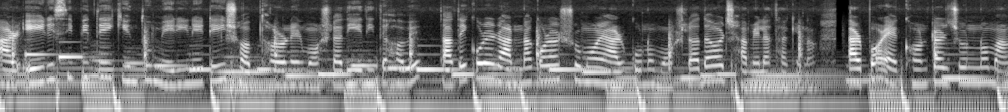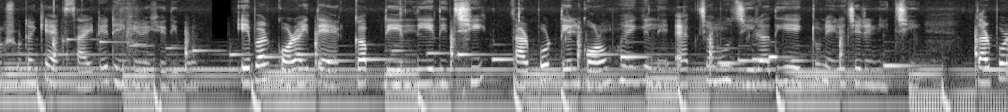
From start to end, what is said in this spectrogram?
আর এই রেসিপিতেই কিন্তু মেরিনেটেই সব ধরনের মশলা দিয়ে দিতে হবে। তাতে করে রান্না করার সময় আর কোনো মশলা দেওয়ার ঝামেলা থাকে না। তারপর এক ঘণ্টার জন্য মাংসটাকে এক সাইডে ঢেকে রেখে দিব। এবার কড়াইতে এক কাপ তেল দিয়ে দিচ্ছি। তারপর তেল গরম হয়ে গেলে এক চামচ জিরা দিয়ে একটু নেড়ে চেড়ে নিচ্ছি। তারপর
